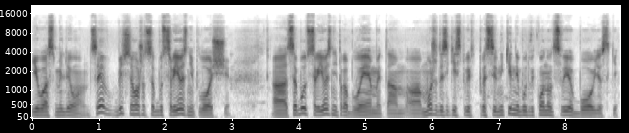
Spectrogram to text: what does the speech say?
і у вас мільйон. Це більш всього, що це будуть серйозні площі. Це будуть серйозні проблеми. Там може, десь якісь працівники не будуть виконувати свої обов'язки,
